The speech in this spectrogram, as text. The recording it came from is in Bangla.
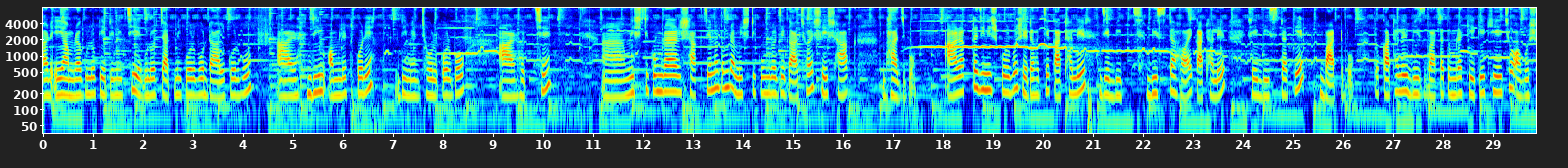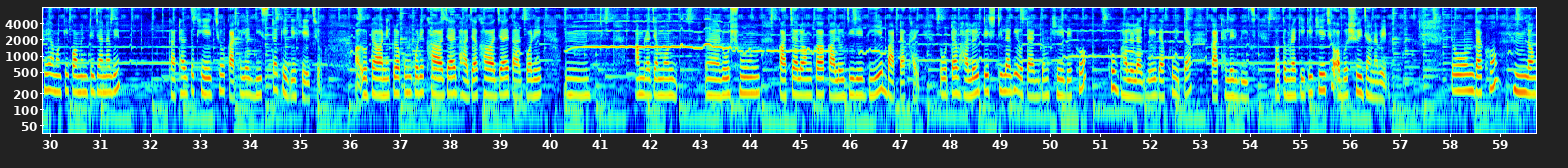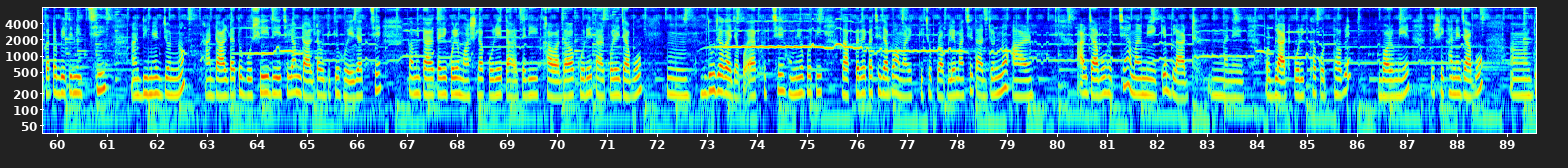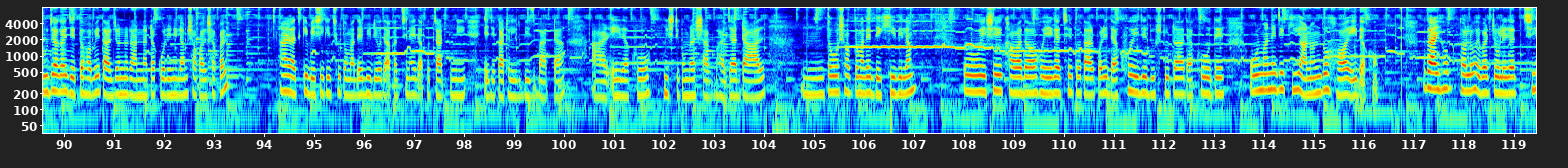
আর এই আমরাগুলো কেটে নিচ্ছি, এগুলোর চাটনি করব, ডাল করব, আর ডিম অমলেট করে ডিমের ঝোল করব। আর হচ্ছে মিষ্টি কুমড়ার শাক। চেনো তোমরা? মিষ্টি কুমড়ো যে গাছ হয়, সেই শাক ভাজবো। আর একটা জিনিস করব, সেটা হচ্ছে কাঁঠালের যে বীজ, বীজটা হয় কাঁঠালের, সেই বীজটাকে বাটবো। তো কাঁঠালের বীজ বাটা তোমরা কে কে খেয়েছো? অবশ্যই আমাকে কমেন্টে জানাবে। কাঁঠাল তো খেয়েছো, কাঁঠালের বীজটা কে কে খেয়েছো? ওটা অনেক রকম করে খাওয়া যায়, ভাজা খাওয়া যায়, তারপরে আমরা যেমন রসুন, কাঁচা লঙ্কা, কালো জিরে দিয়ে বাটা খাই। তো ওটা ভালোই টেস্টি লাগে, ওটা একদম খেয়ে দেখো, খুব ভালো লাগবে। এই দেখো, এটা কাঁঠালের বীজ। তো তোমরা কে কে খেয়েছো অবশ্যই জানাবে। তো দেখো লঙ্কাটা বেটে নিচ্ছি ডিমের জন্য। আর ডালটা তো বসিয়েই দিয়েছিলাম, ডালটা ওদিকে হয়ে যাচ্ছে। তো আমি তাড়াতাড়ি করে মশলা করে, তাড়াতাড়ি খাওয়া দাওয়া করে তারপরে যাব দু জায়গায় যাব। এক হচ্ছে হোমিওপ্যাথি, ডাক্তারের কাছে যাব, আমার কিছু প্রবলেম আছে তার জন্য। আর আর যাব হচ্ছে আমার মেয়েকে ব্লাড মানে ওর ব্লাড পরীক্ষা করতে হবে, বড় মেয়ের। তো সেখানে যাব। দু জায়গায় যেতে হবে, তার জন্য রান্নাটা করে নিলাম সকাল সকাল। আর আজকে বেশি কিছু তোমাদের ভিডিও দেখাচ্ছি না। এই দেখো চাটনি, এই যে কাঁঠালের বীজ বাটা, আর এই দেখো মিষ্টি কুমড়ার শাক ভাজা, ডাল তো সব তোমাদের দেখিয়ে দিলাম। তো এসে খাওয়া দাওয়া হয়ে গেছে। তো তারপরে দেখো এই যে দুষ্টুটা, দেখো ওদের, ওর মানে যে কি আনন্দ হয়, এই দেখো। যাই হোক, চলো এবার চলে যাচ্ছি।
